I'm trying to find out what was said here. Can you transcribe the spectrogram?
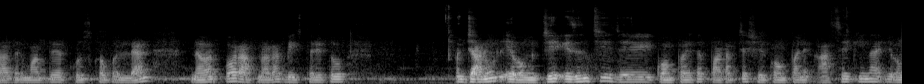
তাদের মাধ্যমে খোঁজখবর নেন। নেওয়ার পর আপনারা বিস্তারিত জানুন এবং যে এজেন্সি যে কোম্পানিতে পাঠাচ্ছে সেই কোম্পানি আছে কিনা এবং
